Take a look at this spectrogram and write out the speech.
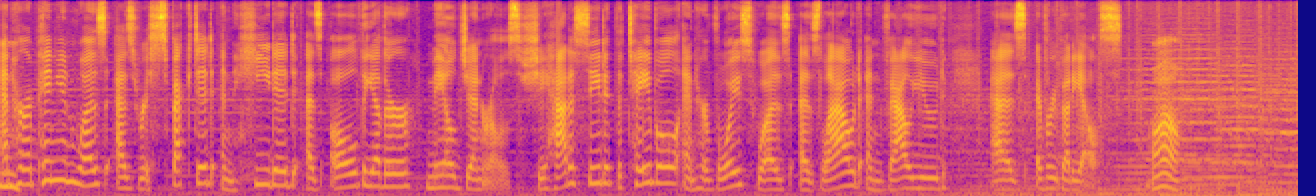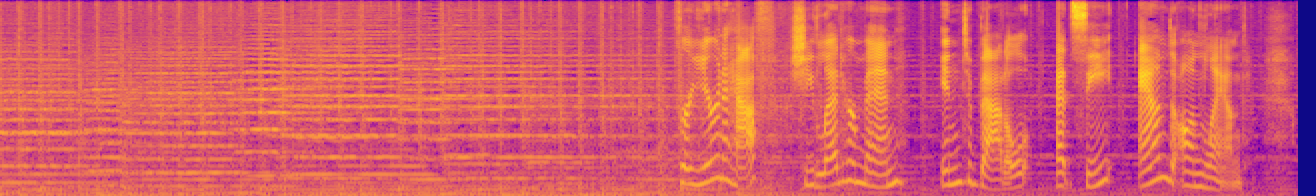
And her opinion was as respected and heeded as all the other male generals. She had a seat at the table, and her voice was as loud and valued as everybody else. Wow. For a year and a half, she led her men into battle at sea and on land.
